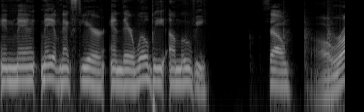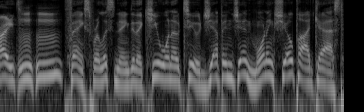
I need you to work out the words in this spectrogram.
in May, May of next year, and there will be a movie. So, All right. Mm-hmm. Thanks for listening to the Q102 Jeff and Jen Morning Show podcast,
